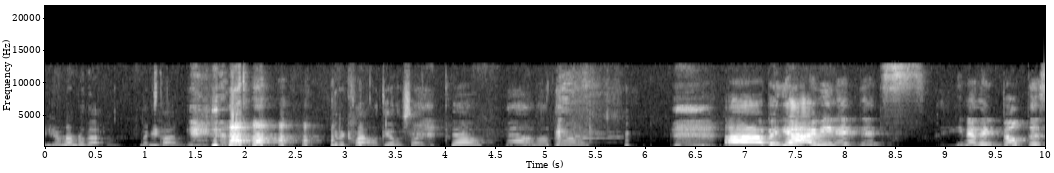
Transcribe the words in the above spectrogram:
Yeah. Remember that next Yeah. time. Get a clown at the other side. No, no, not that. uh, but yeah, I mean, it, it's you know they built this,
